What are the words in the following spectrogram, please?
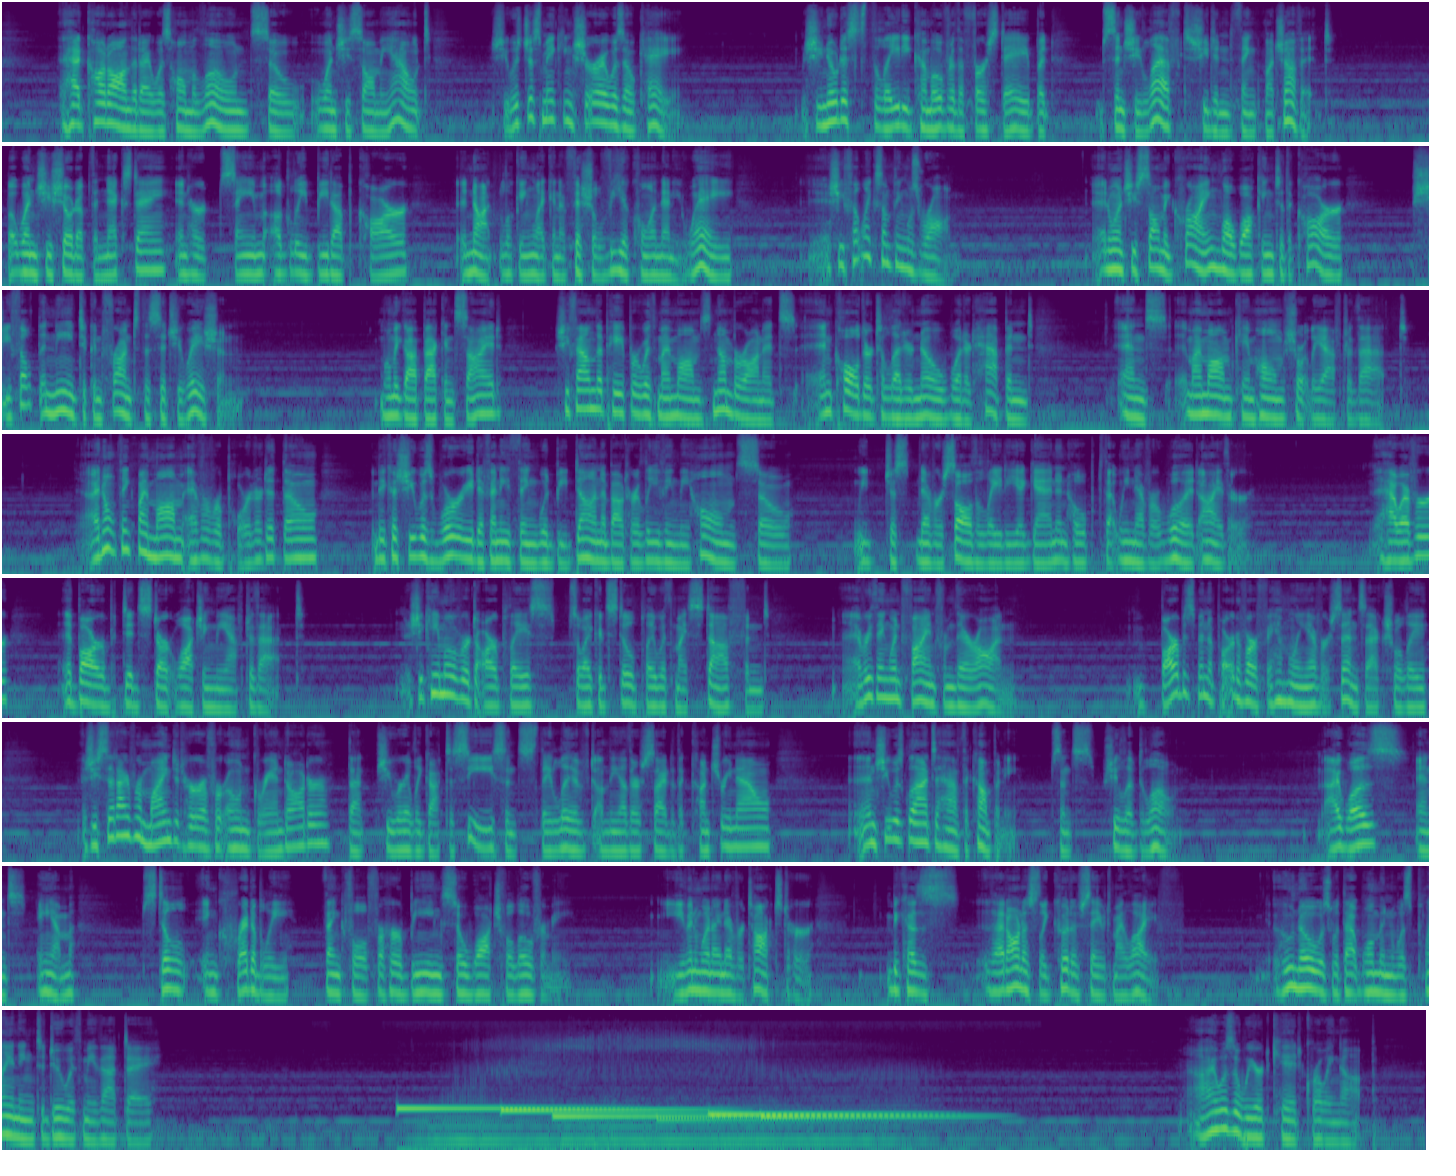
had caught on that I was home alone, so when she saw me out, she was just making sure I was okay. She noticed the lady come over the first day, but since she left, she didn't think much of it. But when she showed up the next day in her same ugly beat up car, not looking like an official vehicle in any way, she felt like something was wrong. And when she saw me crying while walking to the car, she felt the need to confront the situation. When we got back inside, she found the paper with my mom's number on it and called her to let her know what had happened, and my mom came home shortly after that. I don't think my mom ever reported it though, because she was worried if anything would be done about her leaving me home, so we just never saw the lady again and hoped that we never would either. However, Barb did start watching me after that. She came over to our place so I could still play with my stuff, and everything went fine from there on. Barb has been a part of our family ever since, actually. She said I reminded her of her own granddaughter that she rarely got to see since they lived on the other side of the country now, and she was glad to have the company since she lived alone. I was, and am, still incredibly thankful for her being so watchful over me, even when I never talked to her, because that honestly could have saved my life. Who knows what that woman was planning to do with me that day? I was a weird kid growing up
